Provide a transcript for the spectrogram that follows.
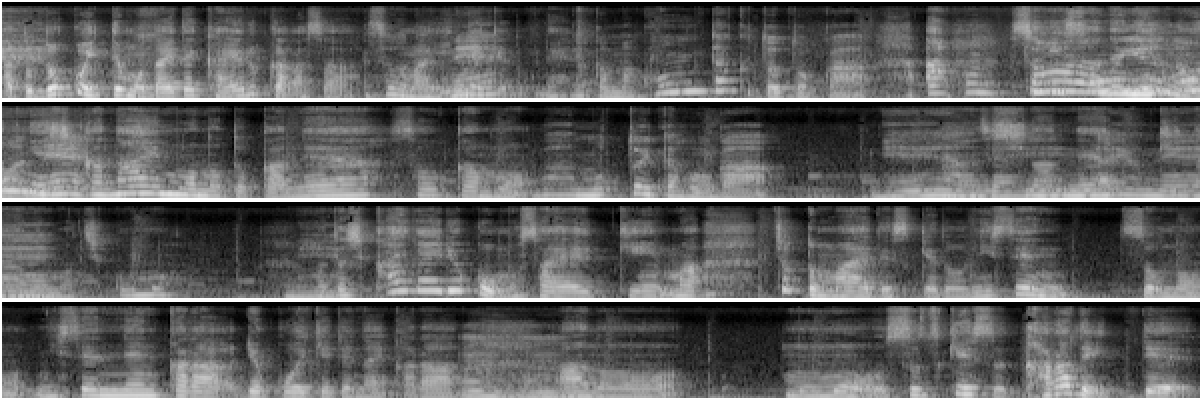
あとどこ行っても大体買えるからさ。そうだね。まあいいんだけどね。なんかまあコンタクトとかあそうだそうね。日本にしねかないものとかね。そうかも。は持っといた方がね安安全だね。よ機内にね。持ち込もう。ね。私海外旅行も最近まあちょっと前ですけど2000その2000年から旅行行けてないから、うんうん。あのもうもうスーツケース空で行って、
